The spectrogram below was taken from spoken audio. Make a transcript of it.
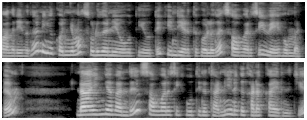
மாதிரி இருந்தால் நீங்கள் கொஞ்சமாக சுடுதண்ணியை ஊற்றி ஊற்றி கிண்டி எடுத்துக்கொள்ளுங்கள் சவ்வரிசி வேகும் மட்டும். நான் இங்கே வந்து சவ்வரிசிக்கு ஊற்றின தண்ணி எனக்கு கணக்காக இருந்துச்சு.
